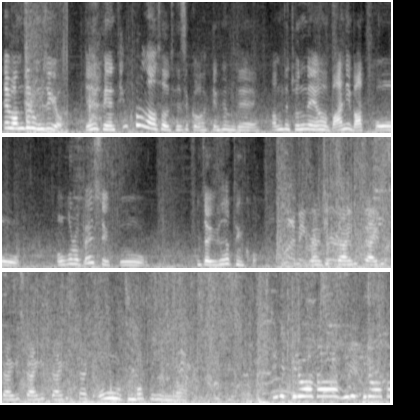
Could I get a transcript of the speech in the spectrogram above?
내 맘대로 움직여. 얘는 그냥 탱커로 나와서 됐을 것 같긴 한데 아무튼 좋네요. 많이 맞고 어그로 뺄 수 있고. 진짜 유사 탱커. 알겠죠 알겠죠 알겠죠 알겠죠 알겠죠 알겠죠. 알겠죠 오 금방 부셔진다. 힐이 필요하다 힐이 필요하다.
